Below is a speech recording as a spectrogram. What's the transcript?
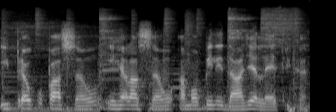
e preocupação em relação à mobilidade elétrica.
